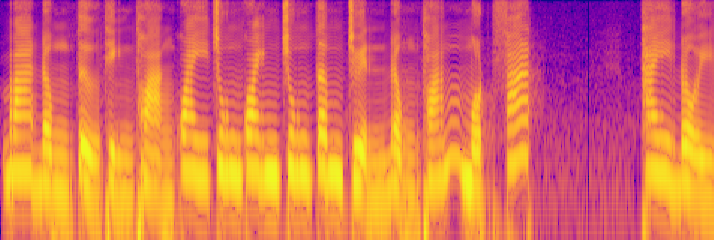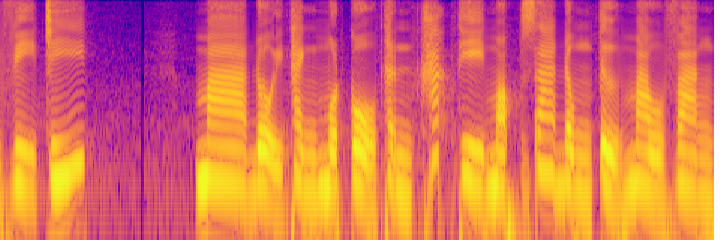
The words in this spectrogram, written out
Ba đồng tử thỉnh thoảng quay chung quanh trung tâm chuyển động thoáng một phát. Thay đổi vị trí. Mà đổi thành một cổ thần khác thì mọc ra đồng tử màu vàng.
